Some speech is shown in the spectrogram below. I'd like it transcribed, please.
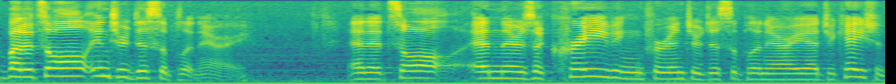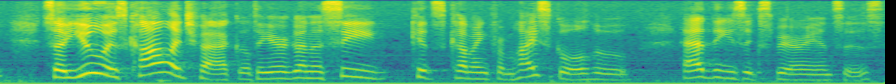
but it's all interdisciplinary. And it's all and there's a craving for interdisciplinary education. So you as college faculty are going to see kids coming from high school who had these experiences.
